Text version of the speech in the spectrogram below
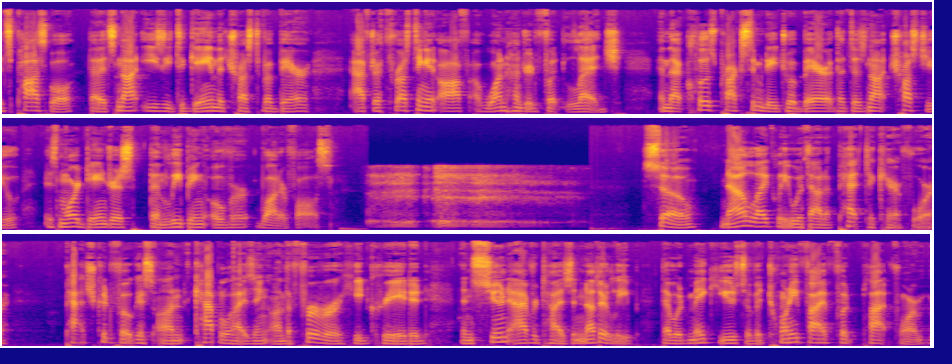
It's possible that it's not easy to gain the trust of a bear after thrusting it off a 100 foot ledge and that close proximity to a bear that does not trust you is more dangerous than leaping over waterfalls. So, now likely without a pet to care for, Patch could focus on capitalizing on the fervor he'd created and soon advertise another leap that would make use of a 25 foot platform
